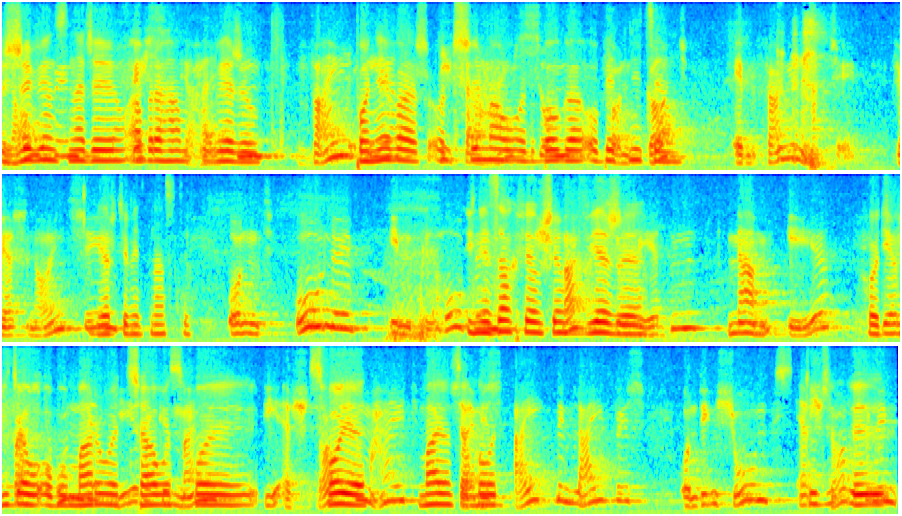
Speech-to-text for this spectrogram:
żywiąc nadzieję, Abraham uwierzył, ponieważ otrzymał od Boga obietnicę. Wiersz 19. I nie zachwiał się w wierze, choć widział obumarłe ciało swoje, swoje mając około, y,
